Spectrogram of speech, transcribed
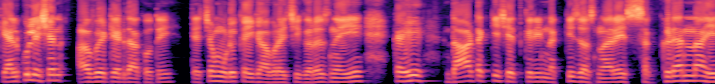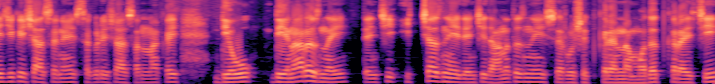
कॅल्क्युलेशन अवेटेड दाखवते त्याच्यामुळे काही घाबरायची गरज नाही आहे काही दहा टक्के शेतकरी नक्कीच असणारे सगळ्यांना हे जे काही शासन आहे सगळे शासनांना काही देऊ देणारच नाही. त्यांची इच्छाच नाही त्यांची धानतच नाही. सर्व शेतकऱ्यांना मदत करायची.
